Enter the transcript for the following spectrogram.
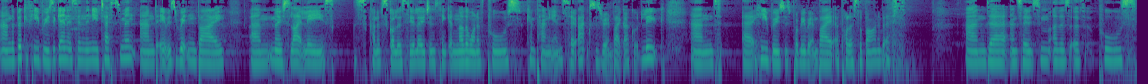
And the book of Hebrews, again, it's in the New Testament, and it was written by um, most likely kind of scholars, theologians think another one of Paul's companions. So Acts was written by a guy called Luke, and uh, Hebrews was probably written by Apollos or Barnabas, and uh, and so some others of Paul's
